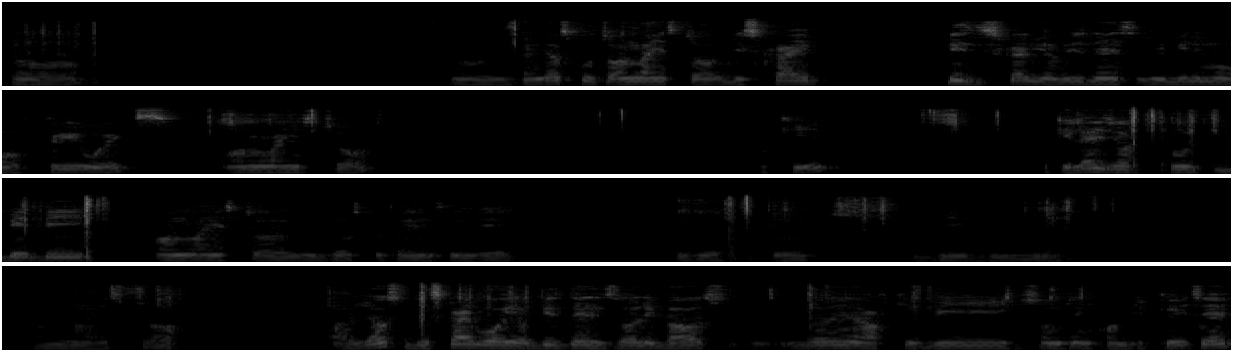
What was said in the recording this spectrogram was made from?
Store so you can just put online store. Describe please describe your business in a minimum of three words. Online store. Okay. Okay let's just put baby online store. We just put anything there. So just put baby online store. I'll just describe what your business is all about. It doesn't have to be something complicated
